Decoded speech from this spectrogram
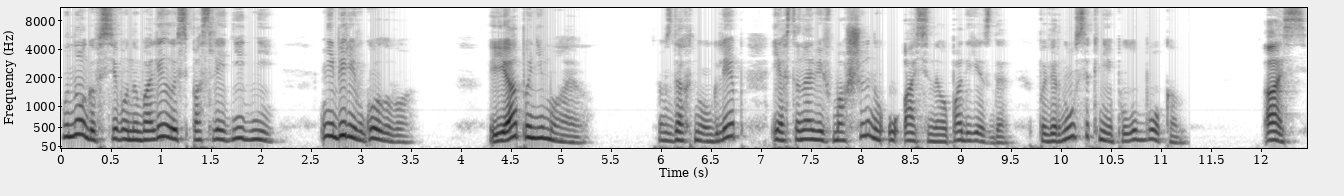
много всего навалилось в последние дни. Не бери в голову». «Я понимаю», – вздохнул Глеб и, остановив машину у Асиного подъезда, повернулся к ней полубоком. «Ась,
